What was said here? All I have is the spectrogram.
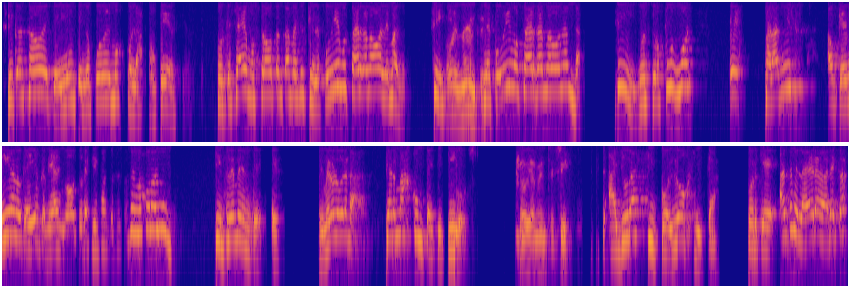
estoy cansado de que digan que no podemos con las potencias, porque se ha demostrado tantas veces que le pudimos haber ganado a Alemania, sí, Obviamente. le pudimos haber ganado a Holanda, sí, nuestro fútbol, eh, para mí, es- aunque digan lo que digan, que digan, no, tú eres bien fantasioso, es el mejor del mundo. Simplemente es, primero logrará ser más competitivos, Obviamente, sí. ayuda psicológica, porque antes de la era Gareca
